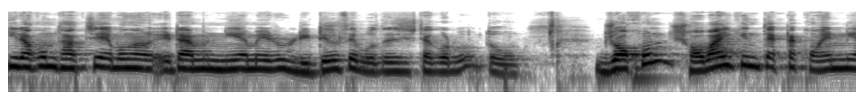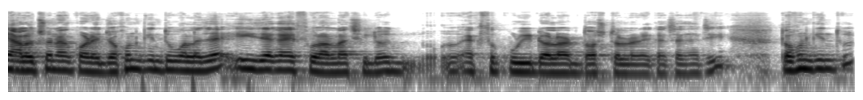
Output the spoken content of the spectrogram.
কীরকম থাকছে? এবং এটা আমি, নিয়ে আমি একটু ডিটেলসে বলতে চেষ্টা করব। তো যখন সবাই কিন্তু একটা কয়েন নিয়ে আলোচনা করে, যখন কিন্তু বলা যায় এই জায়গায় সোলানা ছিল, একশো কুড়ি ডলার দশ ডলারের কাছাকাছি, তখন কিন্তু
